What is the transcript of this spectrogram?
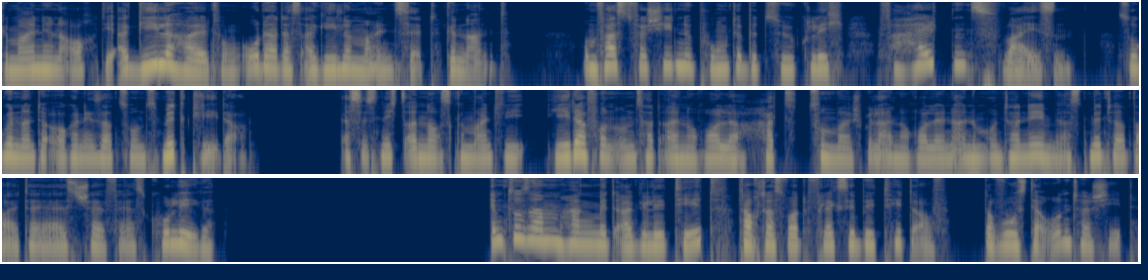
gemeinhin auch die agile Haltung oder das agile Mindset genannt, umfasst verschiedene Punkte bezüglich Verhaltensweisen sogenannter Organisationsmitglieder. Es ist nichts anderes gemeint wie jeder von uns hat eine Rolle, hat zum Beispiel eine Rolle in einem Unternehmen. Er ist Mitarbeiter, er ist Chef, er ist Kollege. Im Zusammenhang mit Agilität taucht das Wort Flexibilität auf. Doch wo ist der Unterschied?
